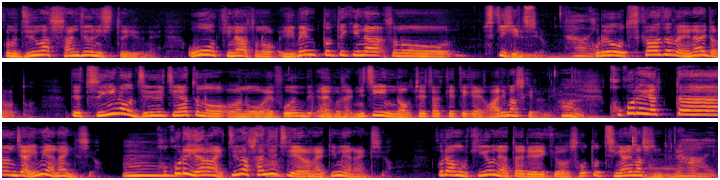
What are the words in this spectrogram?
この10月30日というね、大きなそのイベント的なその月日ですよ。はい、これを使わざるを得ないだろうと。で、次の11月のあの FOMC、えごめんなさい、日銀の政策決定会がありますけどね、はい、ここでやったんじゃ意味はないんですよ。ここでやらない。10月30日でやらないと意味はないんですよ。これはもう企業に与える影響は相当違いますんでね。はい、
